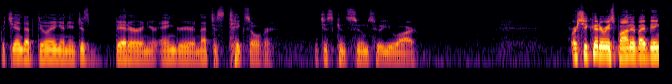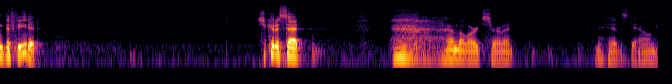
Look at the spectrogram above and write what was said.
but you end up doing, and you're just bitter and you're angrier, and that just takes over. It just consumes who you are. Or she could have responded by being defeated. She could have said, I am the Lord's servant. Kind of heads down.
